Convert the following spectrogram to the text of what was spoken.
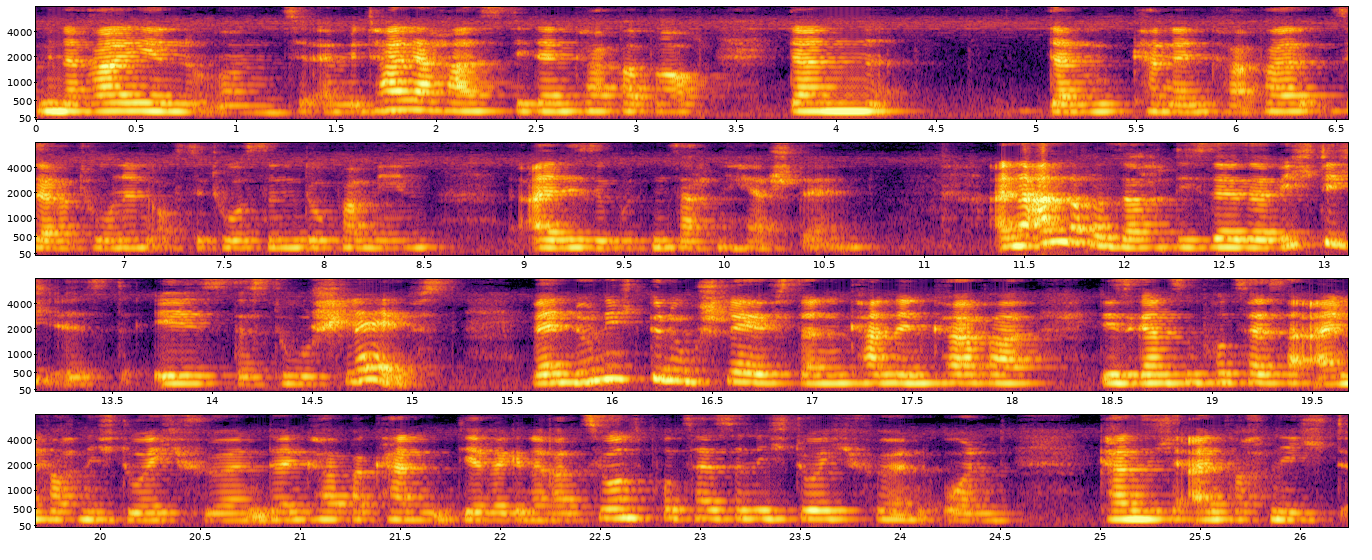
Mineralien und äh, Metalle hast, die dein Körper braucht, dann, dann kann dein Körper Serotonin, Oxytocin, Dopamin, all diese guten Sachen herstellen. Eine andere Sache, die sehr, sehr wichtig ist, ist, dass du schläfst. Wenn du nicht genug schläfst, dann kann dein Körper diese ganzen Prozesse einfach nicht durchführen. Dein Körper kann die Regenerationsprozesse nicht durchführen und kann sich einfach nicht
